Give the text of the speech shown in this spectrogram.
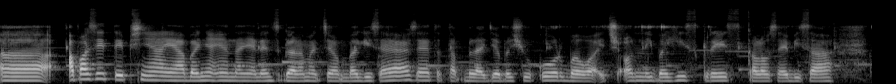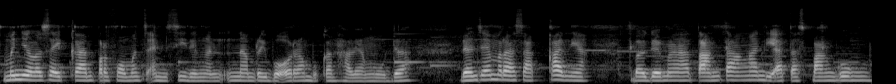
uh, apa sih tipsnya ya banyak yang tanya dan segala macam bagi saya saya tetap belajar bersyukur bahwa it's only by his grace kalau saya bisa menyelesaikan performance MC dengan 6000 orang bukan hal yang mudah dan saya merasakan ya bagaimana tantangan di atas panggung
